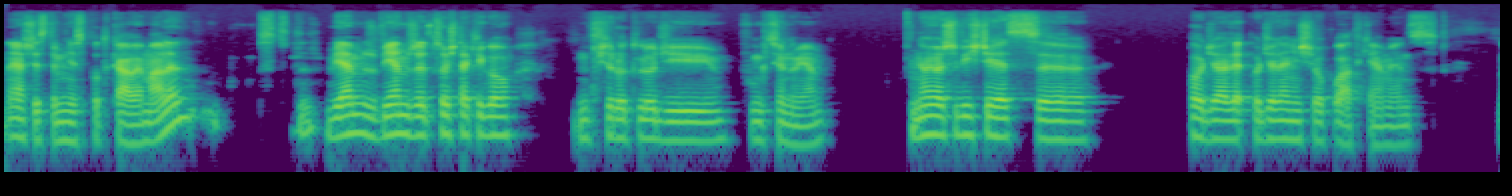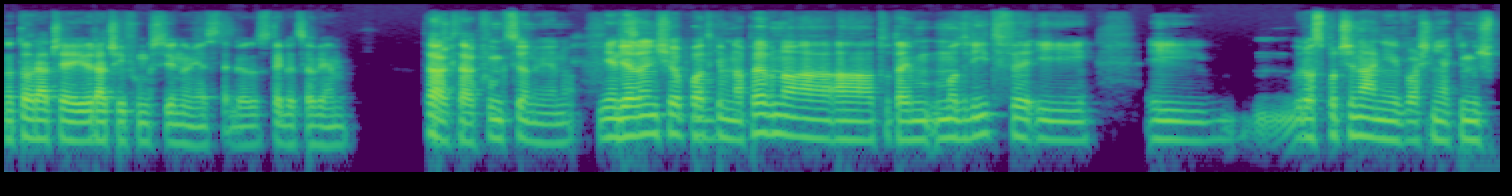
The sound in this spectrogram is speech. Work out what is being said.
No ja się z tym nie spotkałem, ale wiem, wiem, że coś takiego wśród ludzi funkcjonuje. No i oczywiście jest y, podzielenie się opłatkiem, więc no to raczej, raczej funkcjonuje z tego, z tego, co wiem. Tak, tak, funkcjonuje. No. Więc Dzielenie się opłatkiem na pewno, a, a tutaj modlitwy i, i rozpoczynanie właśnie jakimiś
